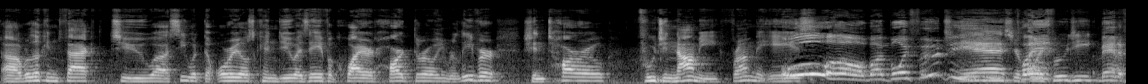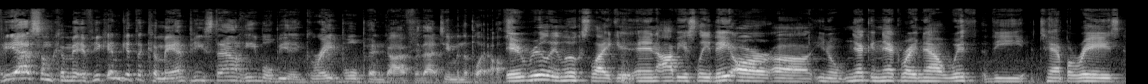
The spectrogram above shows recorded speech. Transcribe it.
Uh, we're looking, in fact, to see what the Orioles can do as they've acquired hard throwing reliever Shintaro Fujinami from the A's. Oh, my boy Fuji. Yes, your boy Fuji. Man, if he has some command, if he can get the command piece down, he will be a great bullpen guy for that team in the playoffs. It really looks like it, and obviously they are, uh, you know, neck and neck right now with the Tampa Rays.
